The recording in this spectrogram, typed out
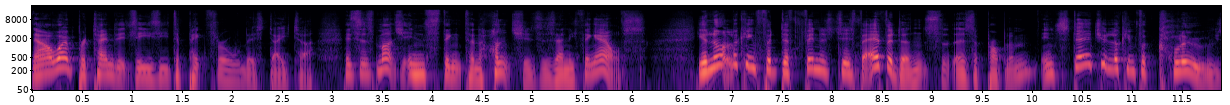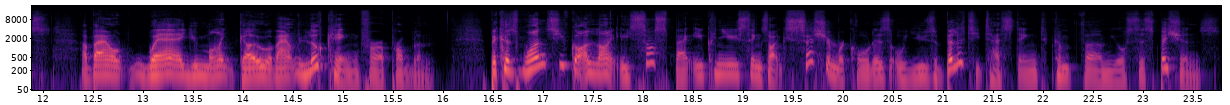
Now, I won't pretend it's easy to pick through all this data. It's as much instinct and hunches as anything else. You're not looking for definitive evidence that there's a problem. Instead, you're looking for clues about where you might go about looking for a problem. Because once you've got a likely suspect, you can use things like session recorders or usability testing to confirm your suspicions.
